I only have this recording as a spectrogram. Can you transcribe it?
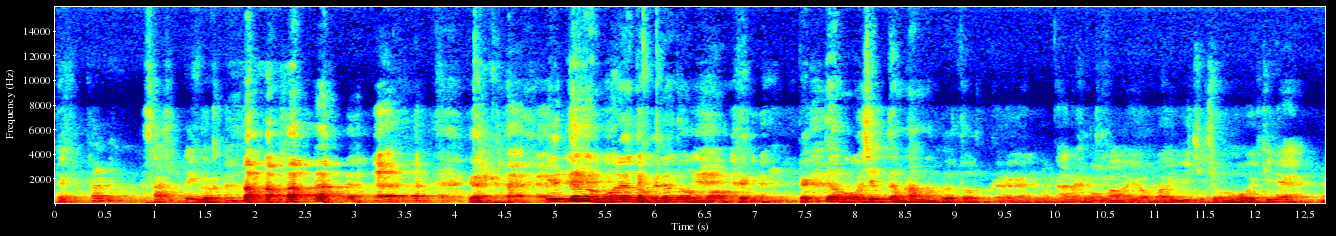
100, 800, 40대인 거 그러니까 1등은 뭐래도 그래도 뭐 100, 100등, 50등 하면 그것도 그래가지고 나는 뭐가 요뭐 위치 좋긴 해. 예.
